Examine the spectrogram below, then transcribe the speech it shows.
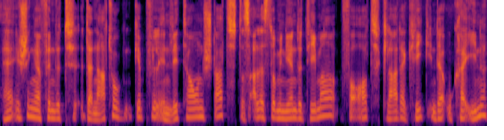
Herr Ischinger, findet der NATO-Gipfel in Litauen statt. Das alles dominierende Thema vor Ort, klar, der Krieg in der Ukraine.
